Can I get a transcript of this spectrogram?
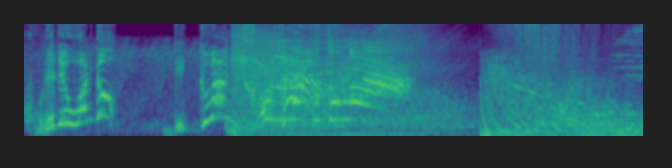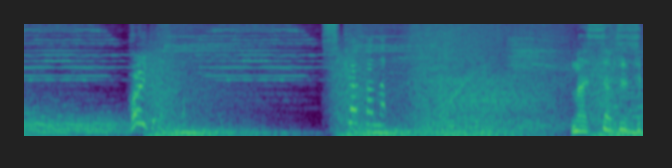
これで終わりだ。ビッグバン。はい。仕方な。抹殺す。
